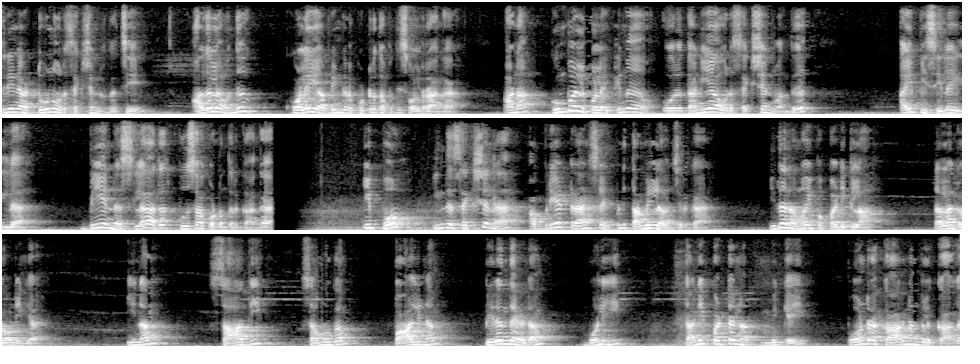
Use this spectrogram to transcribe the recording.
த்ரீ நாட் டூன்னு ஒரு செக்ஷன் இருந்துச்சு. அதில் வந்து கொலை அப்படிங்கிற குற்றத்தை பற்றி சொல்கிறாங்க ஆனால் கும்பல் கொலைக்குன்னு ஒரு தனியாக ஒரு செக்ஷன் வந்து ஐபிசியில் இல்லை. பிஎன்எஸ்ல அதை புதுசாக கொண்டு வந்திருக்காங்க இப்போ இந்த செக்ஷனை அப்படியே டிரான்ஸ்லேட் பண்ணி தமிழில் வச்சுருக்கேன். இதை நம்ம இப்போ படிக்கலாம். நல்லா கவனிங்க. இனம் சாதி சமூகம் பாலினம் பிறந்த இடம் மொழி தனிப்பட்ட நம்பிக்கை போன்ற காரணங்களுக்காக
